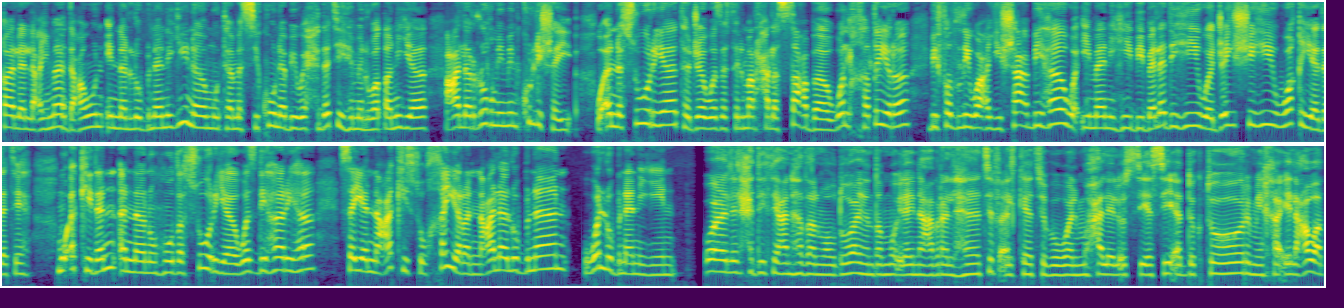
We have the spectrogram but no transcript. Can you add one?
قال العماد عون إن اللبنانيين متمسكون بوحدتهم الوطنية على الرغم من كل شيء وأن سوريا تجاوزت المرحلة الصعبة والخطيرة بفضل وعي شعبها وإيمانه ببلده وجيشه وقيادته مؤكدا أن نهوض سوريا وازدهارها سينعكس خيرا على لبنان واللبنانيين. وللحديث عن هذا الموضوع ينضم إلينا عبر الهاتف الكاتب والمحلل السياسي الدكتور ميخائيل عوض.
